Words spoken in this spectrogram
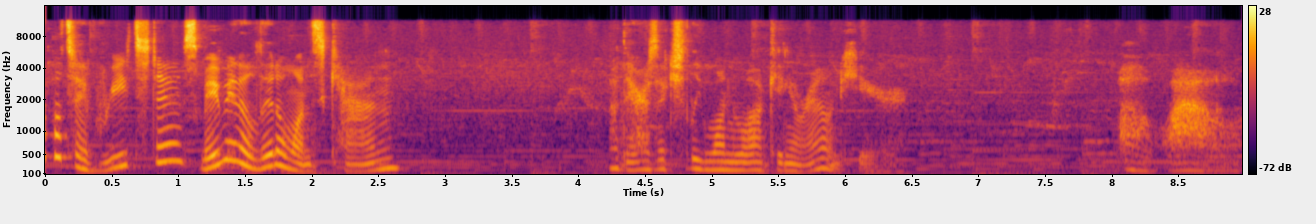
able to reach this? Maybe the little ones can. Oh, there's actually one walking around here. Oh, wow.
